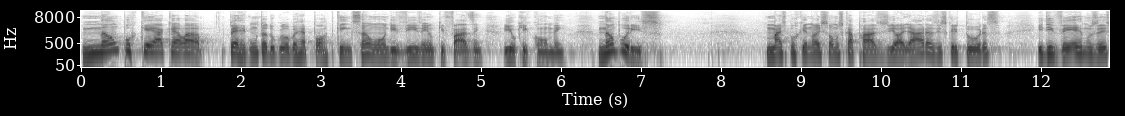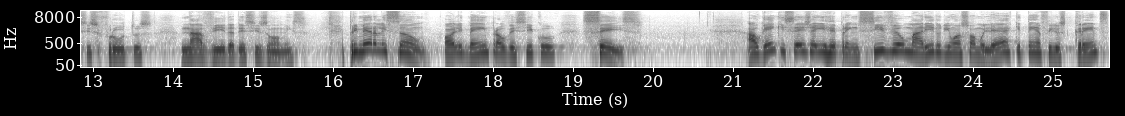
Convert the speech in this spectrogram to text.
Não porque é aquela pergunta do Globo Repórter: quem são, onde vivem, o que fazem e o que comem. Não por isso mas porque nós somos capazes de olhar as Escrituras e de vermos esses frutos na vida desses homens. Primeira lição, olhe bem para o versículo 6. Alguém que seja irrepreensível, marido de uma só mulher, que tenha filhos crentes,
